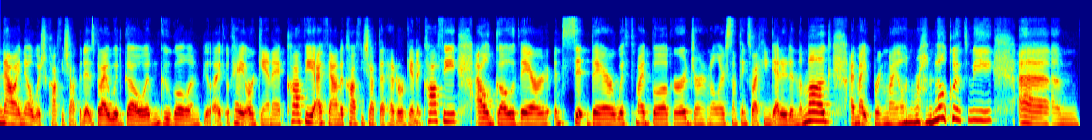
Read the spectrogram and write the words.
now I know which coffee shop it is, but I would go and Google and be like, okay, organic coffee. I found a coffee shop that had organic coffee. I'll go there and sit there with my book or a journal or something so I can get it in the mug. I might bring my own raw milk with me. Um,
